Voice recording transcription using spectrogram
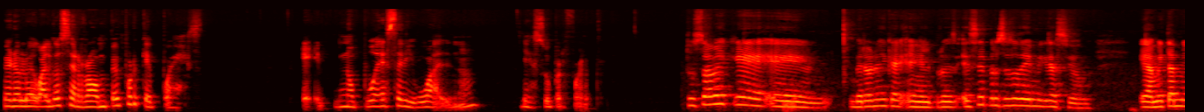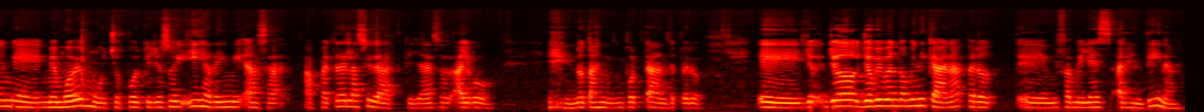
pero luego algo se rompe porque pues eh, no puede ser igual, ¿no? Y es súper fuerte. Tú sabes que, eh, Verónica, en el, ese proceso de inmigración, eh, a mí también me, mueve mucho porque yo soy hija de, sea, aparte de la ciudad, que ya es algo eh, no tan importante, pero yo, yo, yo, vivo en Dominicana, pero mi familia es argentina.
